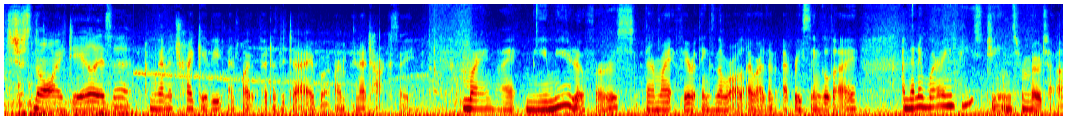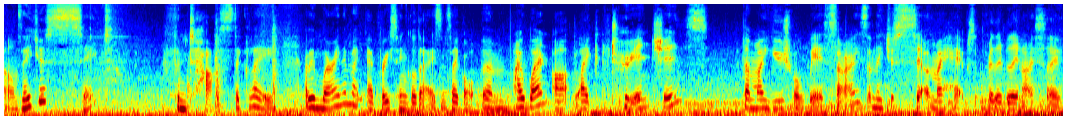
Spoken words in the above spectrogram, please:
It's just not ideal, is it? I'm gonna try give you an outfit of the day, but I'm in a taxi. I'm wearing my Miu loafers. They're my favorite things in the world. I wear them every single day. And then I'm wearing these jeans from Motel. They just sit fantastically. I've been wearing them like every single day since I got them. I went up like two inches than my usual waist size and they just sit on my hips really really nicely.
